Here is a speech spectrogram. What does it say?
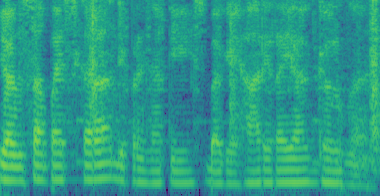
yang sampai sekarang diperingati sebagai Hari Raya Galungan.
